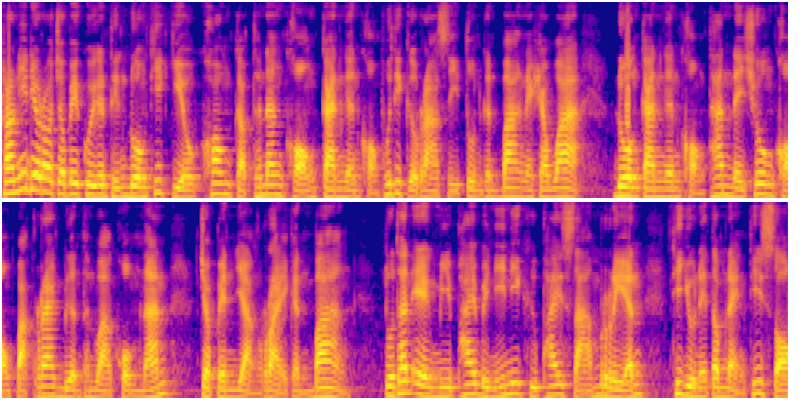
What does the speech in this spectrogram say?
คราวนี้เดี๋ยวเราจะไปคุยกันถึงดวงที่เกี่ยวข้องกับท่านั่งของการเงินของผู้ที่เกิดราศีตุลกันบ้างนะครับว่า ดวงการเงินของท่านในช่วงของปักแรกเดือนธันวาคมนั้น จะเป็นอย่างไรกันบ้าง ตัวท่านเองมีไพ่ใบนี้นี่คือไพ่สามเหรียญที่อยู่ในตำแหน่งที่สอง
